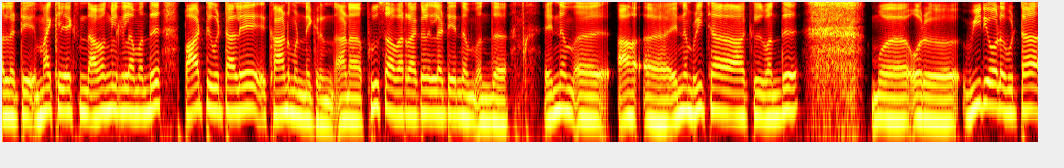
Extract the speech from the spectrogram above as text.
இல்லாட்டி மைக்கேல் ஜாக்சன் அவங்களுக்கெல்லாம் வந்து பாட்டு விட்டாலே காணும்னு நினைக்கிறேன். ஆனால் புதுசாக வர்றாக்கள் இல்லாட்டி என்ன இந்த இன்னும் uh, அஹ், இன்னும் ரீச் ஆக்கள் வந்து ஒரு வீடியோவில் விட்டால்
